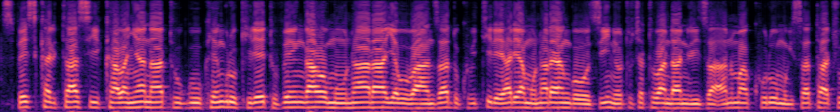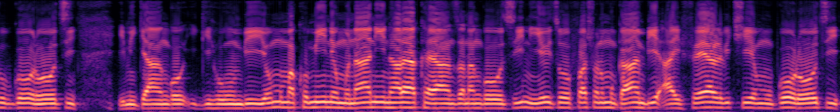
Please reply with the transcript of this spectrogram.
Space Caritas kabanyana tugukengurukire tuvengaho mu ntara ya Bubanza dukubitire hariya mu ntara ya Ngozi niyo tuca tubandaniriza ano makuru mu gisata cy'ubworozi imiryango igihumbi yo mu makomine umunani intara ya Kayanza na Ngozi niyo izofashwa n'umugambi IFR biciye mu bworozi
